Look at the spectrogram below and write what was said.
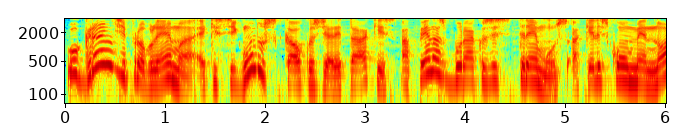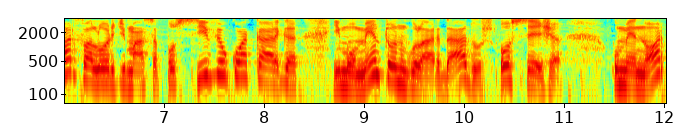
O grande problema é que, segundo os cálculos de Aretakis, apenas buracos extremos, aqueles com o menor valor de massa possível com a carga e momento angular dados, ou seja, o menor,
